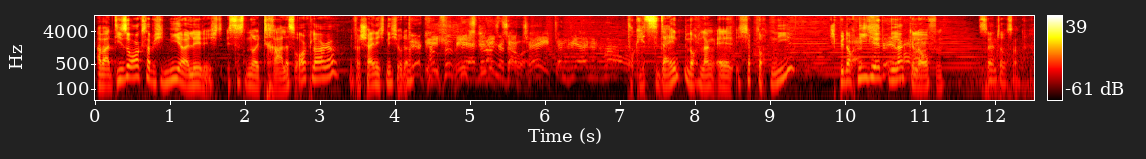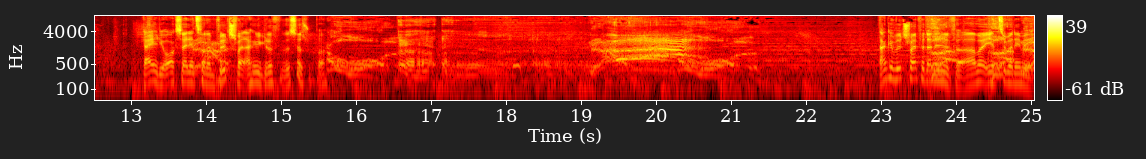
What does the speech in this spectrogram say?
Aber diese Orks habe ich nie erledigt. Ist das ein neutrales Orklager? Wahrscheinlich nicht, oder? Wo geht's denn da hinten noch lang, ey? Ich habe doch nie... Ich bin noch nie hier hinten lang gelaufen. Sehr interessant. Geil, die Orks werden jetzt von einem Wildschwein angegriffen. Das ist ja super. Danke, Wildschwein, für deine Hilfe, aber jetzt übernehme ich.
